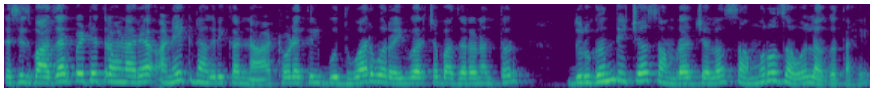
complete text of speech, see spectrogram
तसेच बाजारपेठेत राहणाऱ्या अनेक नागरिकांना आठवड्यातील बुधवार व रविवारच्या बाजारानंतर दुर्गंधीच्या साम्राज्याला सामोरं जावं लागत आहे.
